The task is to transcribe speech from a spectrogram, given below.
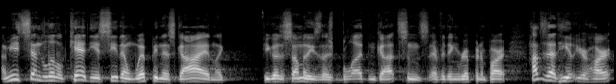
I mean, you send a little kid and you see them whipping this guy, and like, if you go to some of these, there's blood and guts and everything ripping apart. How does that heal your heart?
